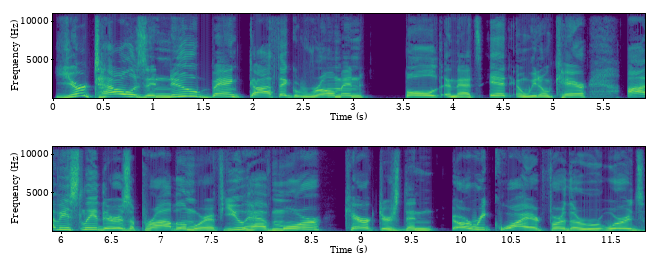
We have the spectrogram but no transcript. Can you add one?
Your towel is in new bank Gothic Roman bold, and that's it, and we don't care. Obviously, there is a problem where if you have more characters than are required for the words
